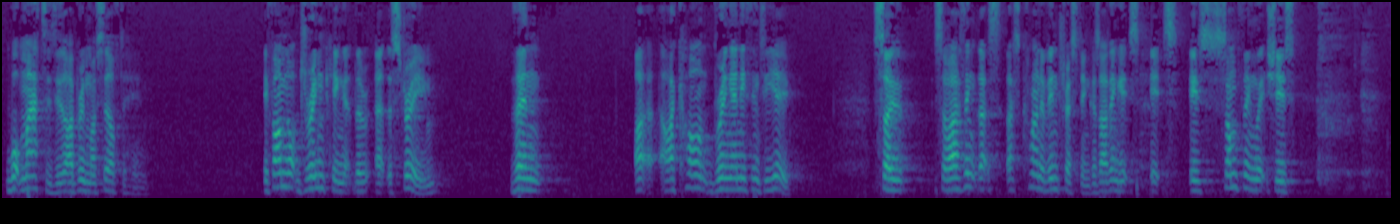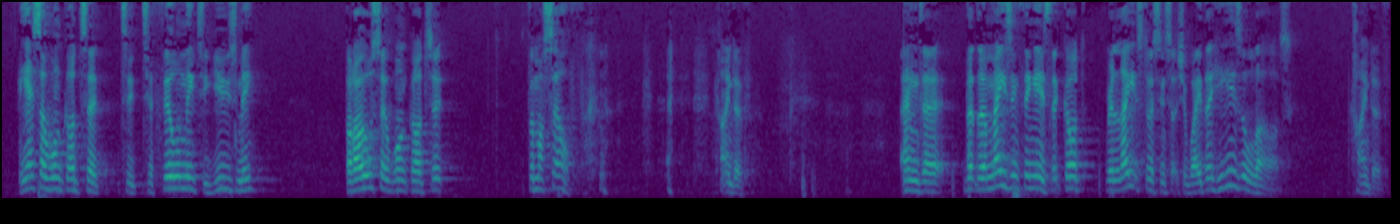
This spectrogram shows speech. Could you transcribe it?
what matters is I bring myself to Him. If I'm not drinking at the, at the stream, then I, I can't bring anything to you. So, so I think that's, that's kind of interesting because I think it's, it's, it's something which is, yes, I want God to, to, to fill me, to use me, but I also want God to, for myself. kind of. And, uh, but the amazing thing is that God relates to us in such a way that He is all ours. Kind of.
